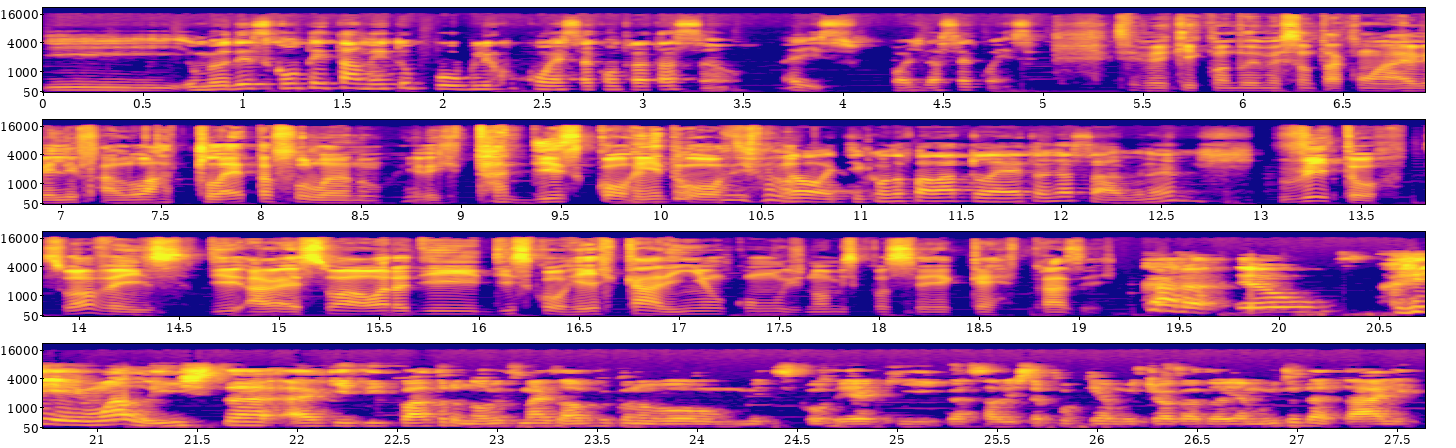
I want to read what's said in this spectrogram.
e o meu descontentamento público com essa contratação. É isso, pode dar sequência. Você vê que quando o Emerson tá com raiva, ele falou atleta fulano. Ele tá discorrendo ódio. Note, quando fala atleta, já sabe, né? Vitor, sua vez. É sua hora de discorrer carinho com os nomes que você quer trazer. Cara, eu criei uma lista aqui de quatro nomes, mas óbvio que eu não vou me discorrer aqui com essa lista porque é muito jogador e é muito detalhe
